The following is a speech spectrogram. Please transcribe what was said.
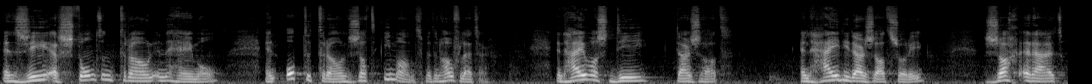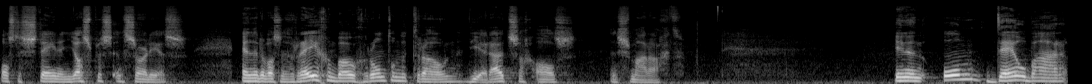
En zie, er stond een troon in de hemel en op de troon zat iemand met een hoofdletter. En hij was die daar zat. En hij die daar zat, sorry, zag eruit als de stenen jaspis en sardius. En er was een regenboog rondom de troon die eruit zag als een smaragd. In een ondeelbaar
